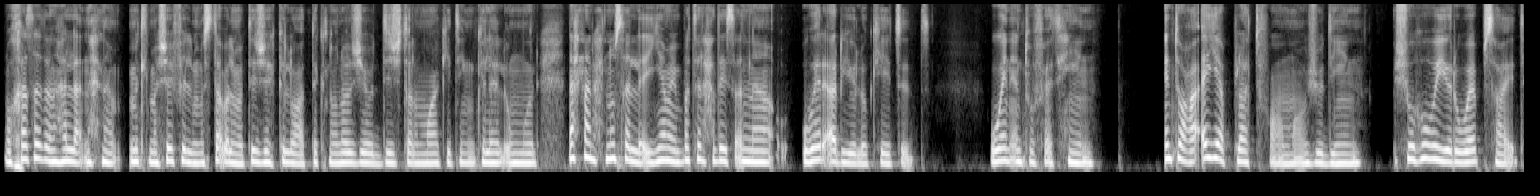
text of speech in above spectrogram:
وخاصة هلأ نحن مثل ما شايف المستقبل متجه كله على التكنولوجيا وال digital marketing وكل هالأمور، نحن رح نوصل لأيام يبطل حدا يسألنا where are you located؟ وين أنتم فاتحين؟ أنتم على أي platform موجودين؟ شو هو your website؟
